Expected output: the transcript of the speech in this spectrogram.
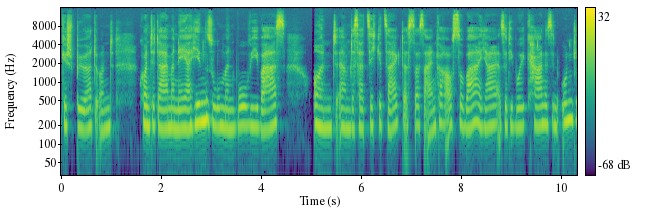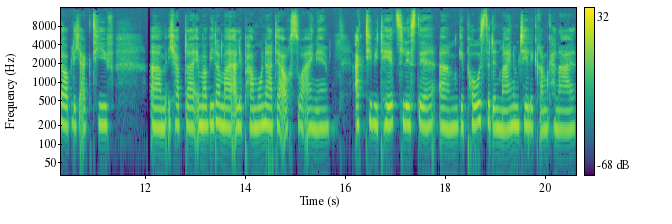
gespürt und konnte da immer näher hinzoomen, wo, wie, was. Und ähm, das hat sich gezeigt, dass das einfach auch so war. Ja, also die Vulkane sind unglaublich aktiv. Ähm, ich habe da immer wieder mal alle paar Monate auch so eine Aktivitätsliste ähm, gepostet in meinem Telegram-Kanal.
